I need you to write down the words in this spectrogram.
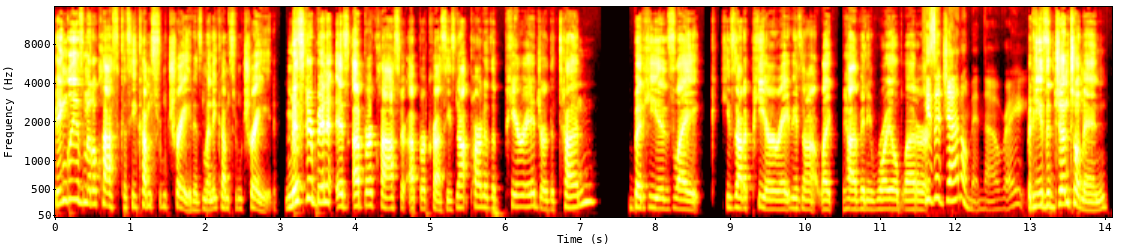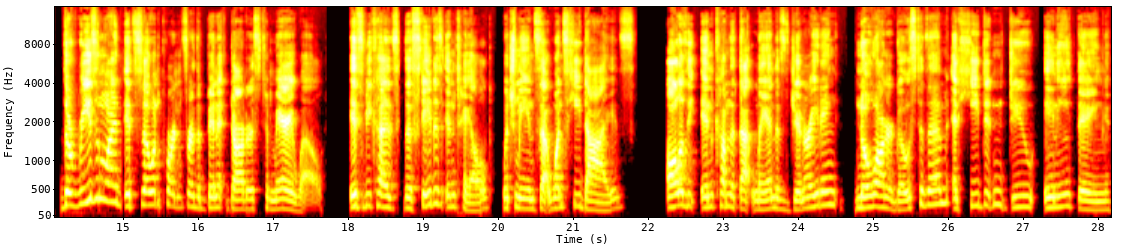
Bingley is middle class because he comes from trade. His money comes from trade. Mr. Bennet is upper class or upper crust. He's not part of the peerage or the ton, but he is like he's not a peer, right? He's not like have any royal blood or He's a gentleman though, right? but he's a gentleman. The reason why it's so important for the Bennet daughters to marry well is because the state is entailed, which means that once he dies, all of the income that that land is generating no longer goes to them. And he didn't do anything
